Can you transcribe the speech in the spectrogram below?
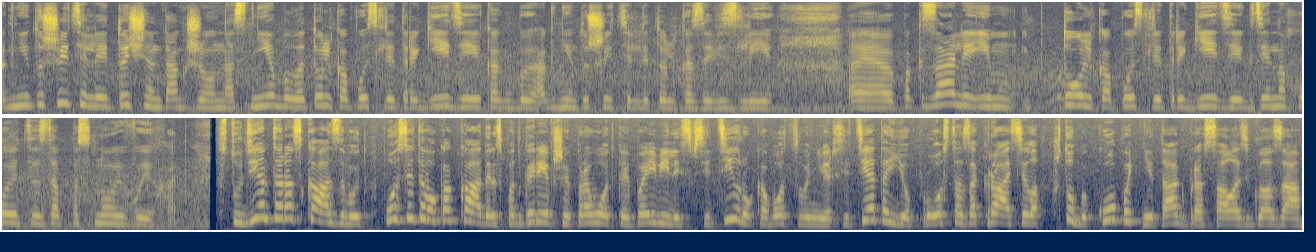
Огнетушителей точно так же у нас не было, только после трагедии как бы огнетушители только завезли. Показали им только после трагедии, где находится запасной выход. Студенты рассказывают, после того, как кадры с подгоревшей проводкой появились в сети, руководство университета ее просто закрасило, чтобы копоть не так бросалась в глаза.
